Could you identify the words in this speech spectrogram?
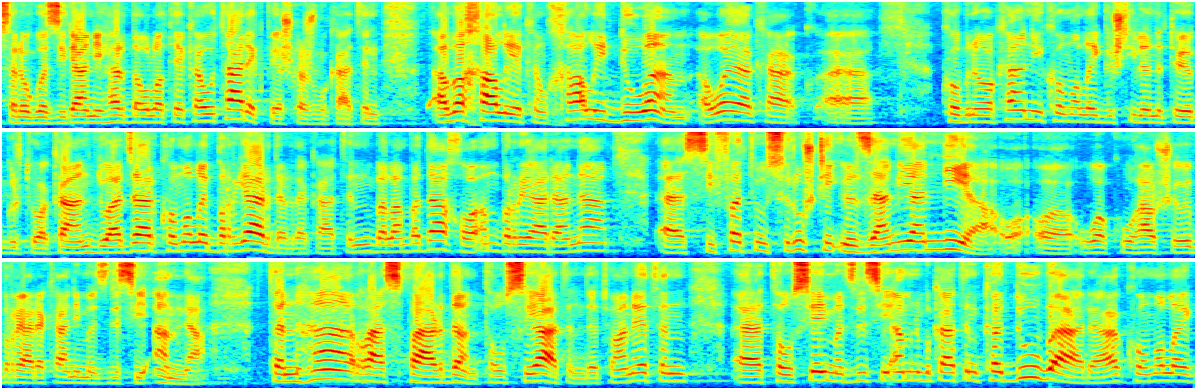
سەرۆک وەزیرانی هەر دەوڵەتێکە وتارێک پێشکەش بکاتن ئەوە خاڵی یەکەم خاڵی دووەم ئەوەیە کە کۆبنەوەکانی کۆمەڵەی گشتی لە نەتەوە یەکگرتووەکان دواجار کۆمەڵی بڕیار دەردەکاتن، بەڵام بەداخەوە ئەم بڕیارانە سیفەت و سروشتی ئیلزامیان نییە وەکو هاوشێوەی بڕیارەکانی مەجلسی ئەمنە، تەنها راسپاردەن، تەوسیاتن، دەتوانێتن تەوسیەی مەجلسی ئەمن بکاتن کە دووبارە کۆمەڵێک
